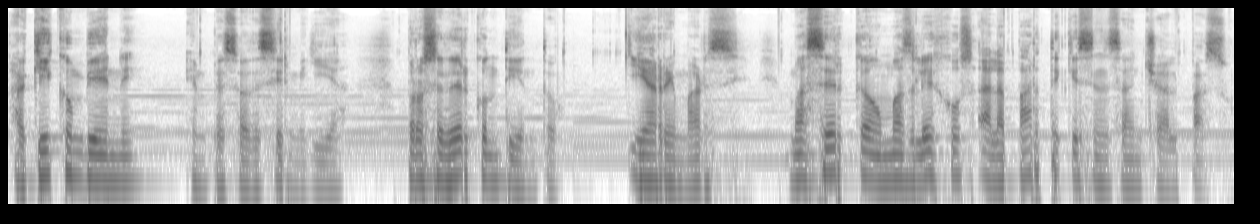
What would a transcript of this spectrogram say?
Aquí conviene, empezó a decir mi guía, proceder con tiento y arrimarse, más cerca o más lejos a la parte que se ensancha al paso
